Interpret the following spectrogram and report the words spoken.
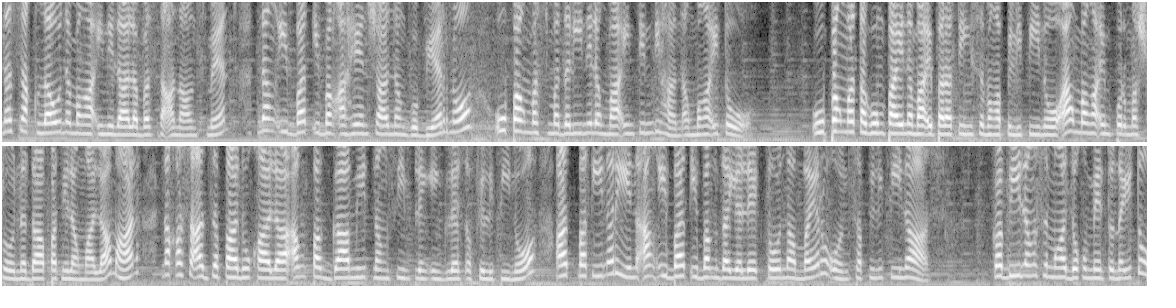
na saklaw ng mga inilalabas na announcement ng iba't ibang ahensya ng gobyerno upang mas madali nilang maintindihan ang mga ito. Upang matagumpay na maiparating sa mga Pilipino ang mga impormasyon na dapat nilang malaman, nakasaad sa panukala ang paggamit ng simpleng Ingles o Filipino at pati na rin ang iba't ibang dialekto na mayroon sa Pilipinas. Kabilang sa mga dokumento na ito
